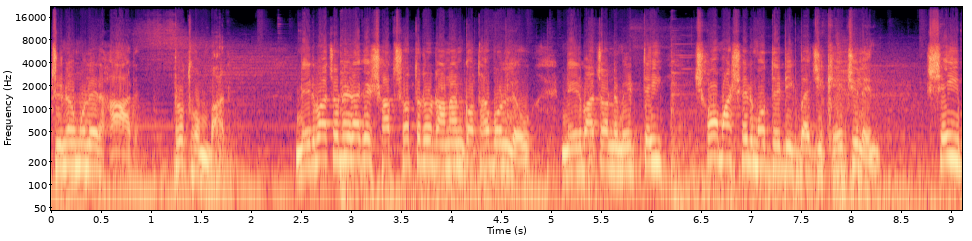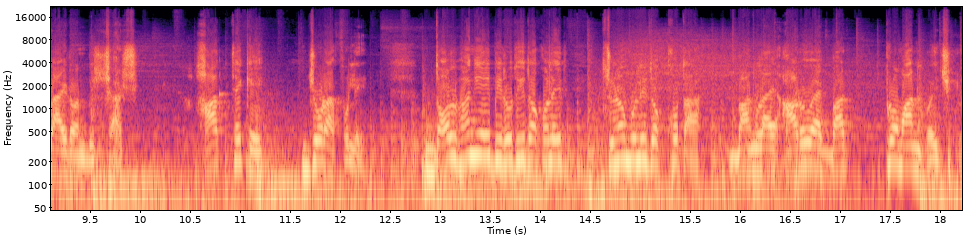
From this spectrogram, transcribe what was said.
তৃণমূলের হার প্রথমবার। নির্বাচনের আগে সাত সতেরো নানান কথা বললেও নির্বাচন মিটতেই ছ মাসের মধ্যে ডিগবাজি খেয়েছিলেন সেই বাইরন বিশ্বাস। হাত থেকে জোড়া ফুলে। দল ভাঙিয়ে বিরোধী দখলের তৃণমূলী দক্ষতা বাংলায় আরও একবার প্রমাণ হয়েছিল।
